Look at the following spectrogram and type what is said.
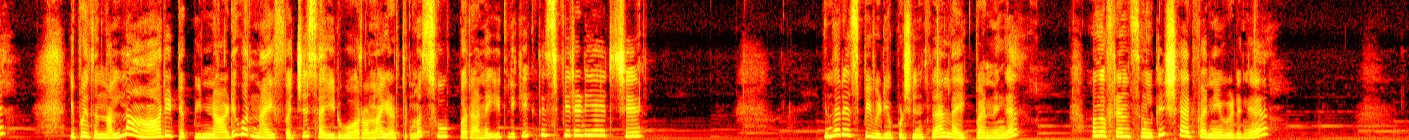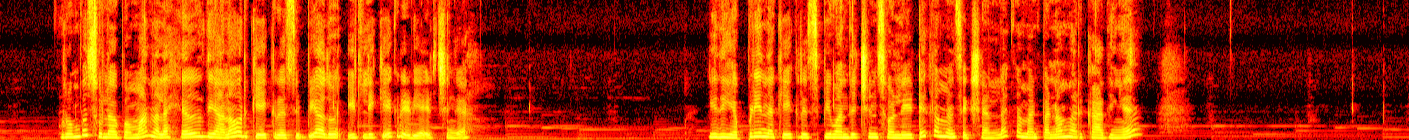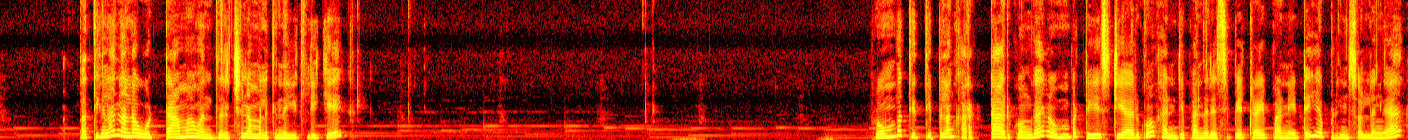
இப்போ இது நல்லா ஆறிட்ட பின்னாடி ஒரு நைஃப் வச்சு சைடு ஓரம்லாம் எடுத்துட்டோம்னா சூப்பரான இட்லி கேக் ரெசிபி ரெடி ஆயிடுச்சு. இந்த ரெசிபி வீடியோ பிடிச்சிருந்துச்சுன்னா லைக் பண்ணுங்கள் உங்கள் ஃப்ரெண்ட்ஸுங்களுக்கு ஷேர் பண்ணி விடுங்க. ரொம்ப சுலபமாக நல்லா ஹெல்த்தியான ஒரு கேக் ரெசிபி அதுவும் இட்லி கேக் ரெடி ஆயிடுச்சுங்க. இது எப்படி இந்த கேக் ரெசிபி வந்துச்சுன்னு சொல்லிட்டு கமெண்ட் செக்ஷனில் கமெண்ட் பண்ண மறக்காதீங்க. பார்த்திங்களா நல்லா ஒட்டாமல் வந்துருச்சு நம்மளுக்கு இந்த இட்லி கேக். ரொம்ப தித்திப்பெல்லாம் கரெக்டாக இருக்குங்க. ரொம்ப டேஸ்டியாக இருக்கும். கண்டிப்பாக அந்த ரெசிபியை ட்ரை பண்ணிவிட்டு எப்படின்னு சொல்லுங்கள்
